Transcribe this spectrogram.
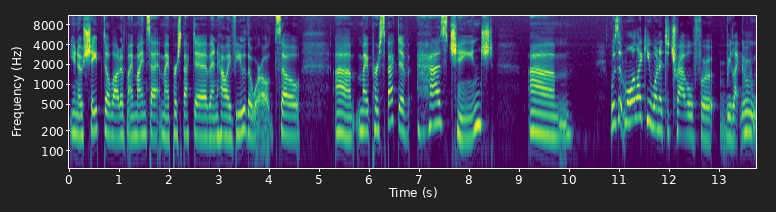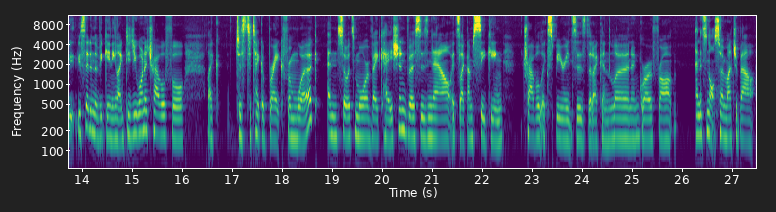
you know, shaped a lot of my mindset and my perspective and how I view the world. So um, my perspective has changed. Um, was it more like you wanted to travel for relax? You said in the beginning, like, did you want to travel for like just to take a break from work? And so it's more a vacation versus now it's like I'm seeking travel experiences that I can learn and grow from. And it's not so much about,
